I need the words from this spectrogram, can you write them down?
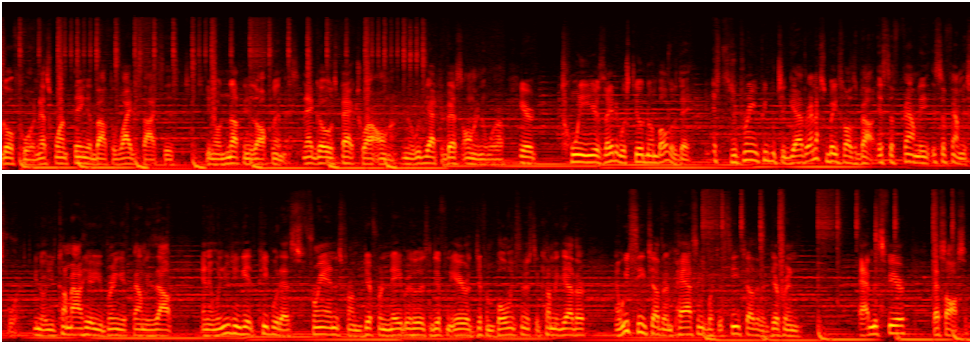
go for it." And that's one thing about the White Sox is, you know, nothing is off limits. And that goes back to our owner. You know, we've got the best owner in the world. Here, 20 years later, we're still doing Bowlers Day. It's to bring people together, and that's what baseball's about. It's a family. It's a family sport. You know, you come out here, you bring your families out, and then when you can get people that's friends from different neighborhoods and different areas, different bowling centers to come together, and we see each other in passing, but to see each other in a different atmosphere, that's awesome.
